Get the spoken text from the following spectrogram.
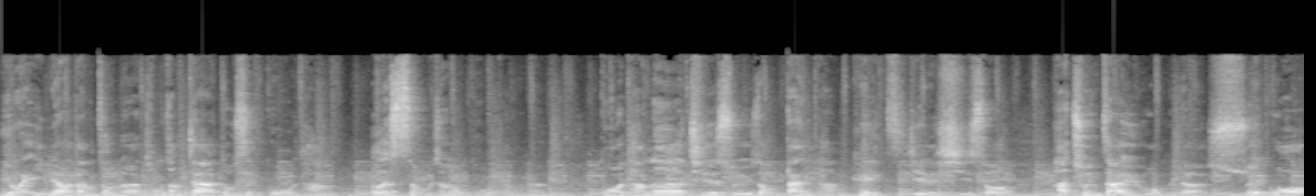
因为饮料当中呢，通常加的都是果糖，而什么叫做果糖呢？果糖呢，其实属于一种单糖，可以直接的吸收。它存在于我们的水果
